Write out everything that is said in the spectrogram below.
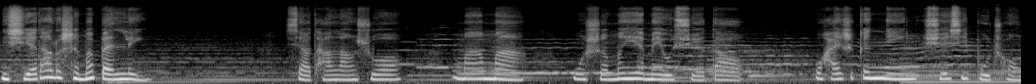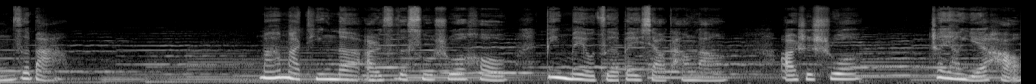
你学到了什么本领？小螳螂说：“妈妈，我什么也没有学到，我还是跟您学习捕虫子吧。”妈妈听了儿子的诉说后，并没有责备小螳螂，而是说：“这样也好，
